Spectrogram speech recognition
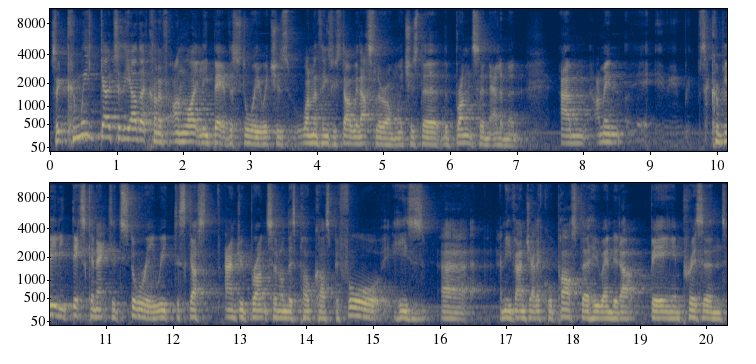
So, can we go to the other kind of unlikely bit of the story, which is one of the things we start with Aslı on, which is the, the Brunson element? Um, I mean, it's a completely disconnected story. We discussed Andrew Brunson on this podcast before. He's uh, an evangelical pastor who ended up being imprisoned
